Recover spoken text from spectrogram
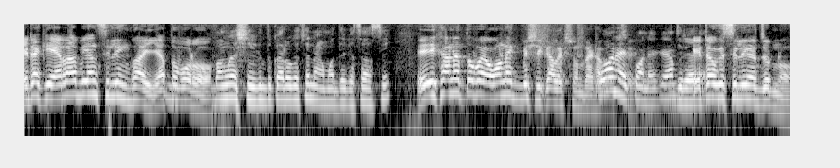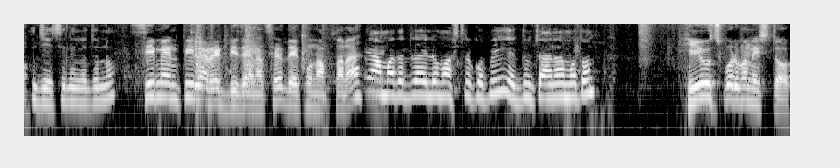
এটা কি অ্যারাবিয়ান সিলিং ভাই? এত বড়। বাংলাদেশে কিন্তু কারও কাছে না আমাদের কাছে আছে। এইখানে তো ভাই অনেক বেশি কালেকশন দেখা অনেক যাচ্ছে অনেক এটাও কি সিলিং এর জন্য? জি সিলিং এর জন্য। সিমেন্ট পিলারের ডিজাইন আছে দেখুন আপনারা। আমাদের এলো মাস্টার কপি একদম চায়নার মতন। হিউজ পরিমাণ স্টক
